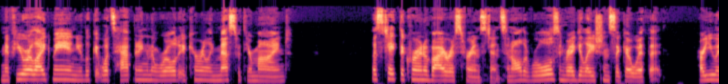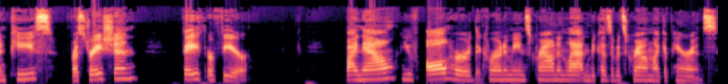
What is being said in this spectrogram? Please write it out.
And if you are like me and you look at what's happening in the world, it can really mess with your mind. Let's take the coronavirus, for instance, and all the rules and regulations that go with it. Are you in peace, frustration, faith, or fear? By now, you've all heard that corona means crown in Latin because of its crown like appearance.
